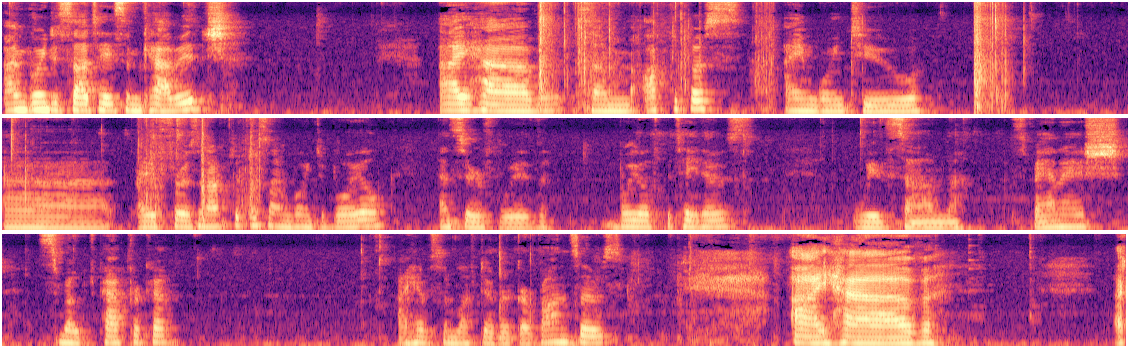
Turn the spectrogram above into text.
I'm going to saute some cabbage. I have some octopus. I am going to, uh, I have frozen octopus I'm going to boil and serve with boiled potatoes with some Spanish smoked paprika. I have some leftover garbanzos. I have a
